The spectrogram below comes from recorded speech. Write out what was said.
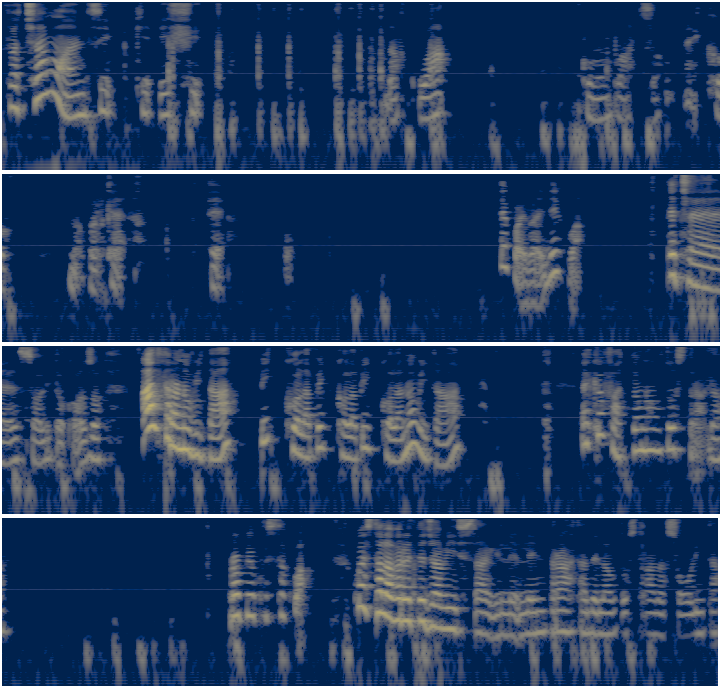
Facciamo anzi che esci da qua come un pazzo. Ecco. No, perché... Eh. E poi vai di qua. E c'è il solito coso. Altra novità, piccola, piccola, piccola novità, è che ho fatto un'autostrada. Proprio questa qua. Questa l'avrete già vista, l'entrata dell'autostrada solita.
